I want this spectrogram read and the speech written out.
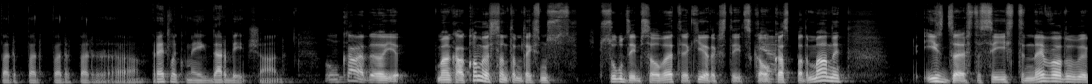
par, par, par, par pretlikumīgu darbību šādu. Un kāda, ja man kā komersantam, teiksim, sūdzības LV tiek ierakstīts kaut Jā. kas par mani. Izdzēst es īsti nevaru.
